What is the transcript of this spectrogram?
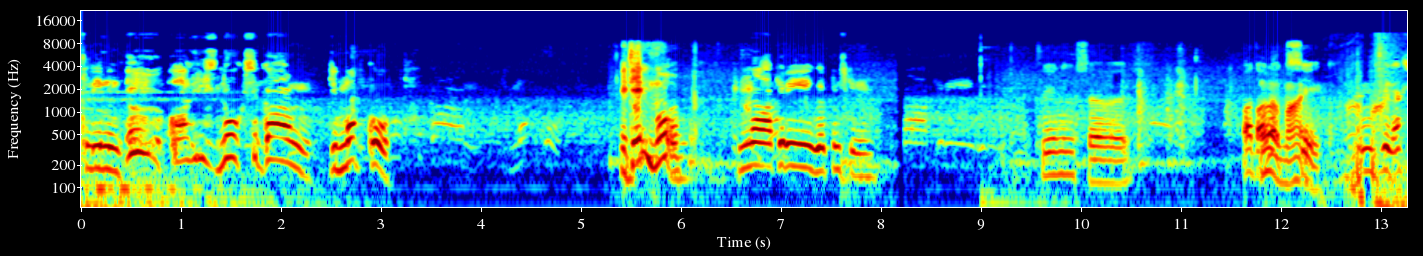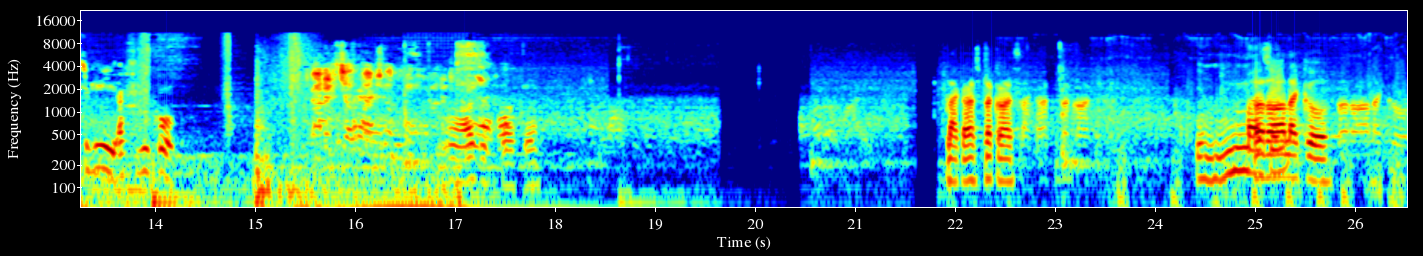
Cleaning. Oh, hier is nog gun. Die mopkop. Het jy die mop? Knockety, whipping and scheme. Streaming service. Oh, that oh, looks sick. Mm, dude, that should be, that should be cool. Oh, that's just fucked up. Black eyes, black eyes. Imagine. Tara, like go. Tara, like go.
